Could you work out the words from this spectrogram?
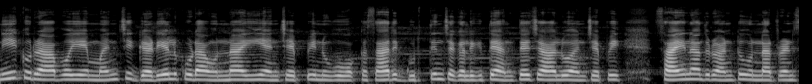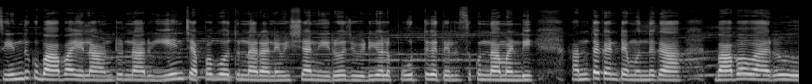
నీకు రాబోయే మంచి గడియలు కూడా ఉన్నాయి అని చెప్పి నువ్వు ఒక్కసారి గుర్తించగలిగితే అంతే చాలు అని చెప్పి సాయినాథుడు అంటూ ఉన్నారు ఫ్రెండ్స్. ఎందుకు బాబా ఇలా అంటున్నారు? ఏం చెప్పబోతున్నారు అనే విషయాన్ని ఈరోజు వీడియోలో పూర్తిగా తెలుసుకుందామండి. అంతకంటే ముందుగా బాబావారు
